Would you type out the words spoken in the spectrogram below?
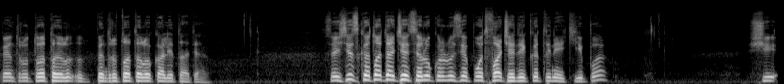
pentru toată, pentru toată localitatea. Să știți că toate aceste lucruri nu se pot face decât în echipă și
